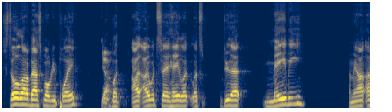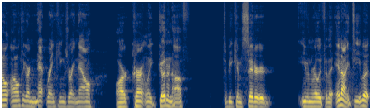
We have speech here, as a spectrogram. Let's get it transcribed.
Still a lot of basketball to be played. Yeah. But I, I would say, hey, let, let's do that. Maybe. I mean, I, I don't I don't think our net rankings right now are currently good enough to be considered even really for the NIT. But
